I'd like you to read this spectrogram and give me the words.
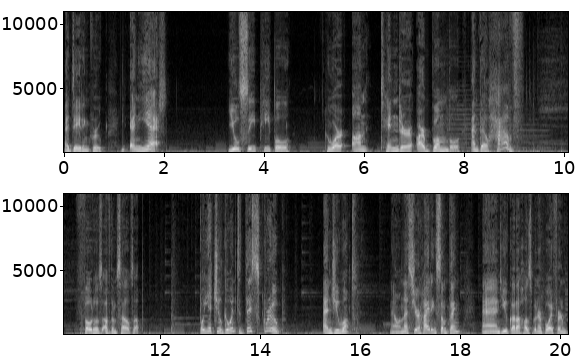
a dating group? And yet, you'll see people who are on Tinder or Bumble and they'll have photos of themselves up. But yet you'll go into this group and you won't. Now, unless you're hiding something and you've got a husband or boyfriend,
